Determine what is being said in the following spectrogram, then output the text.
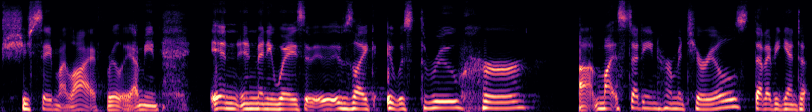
she saved my life. Really, I mean, in in many ways. It, was like it was through her. Uh, my studying her materials that I began to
